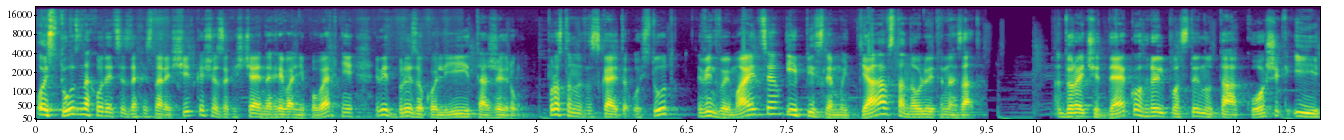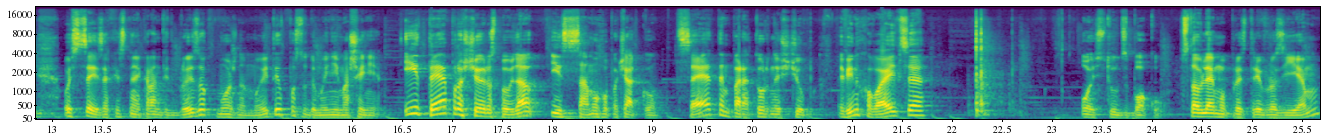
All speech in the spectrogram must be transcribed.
Ось тут знаходиться захисна решітка, що захищає нагрівальні поверхні від бризок олії та жиру. Просто натискаєте ось тут, він виймається, і після миття встановлюєте назад. До речі, деко, гриль, пластину та кошик, і ось цей захисний екран від бризок можна мити в посудомийній машині. І те, про що я розповідав із самого початку, це температурний щуп. Він ховається ось тут збоку. Вставляємо пристрій в роз'єм.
